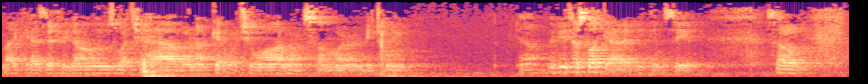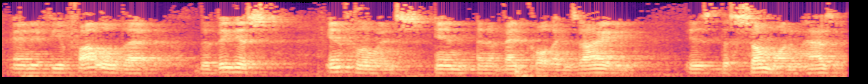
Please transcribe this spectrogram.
like as if you're going to lose what you have or not get what you want or somewhere in between. If you just look at it, you can see it. So, and if you follow that, the biggest influence in an event called anxiety is the someone who has it.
